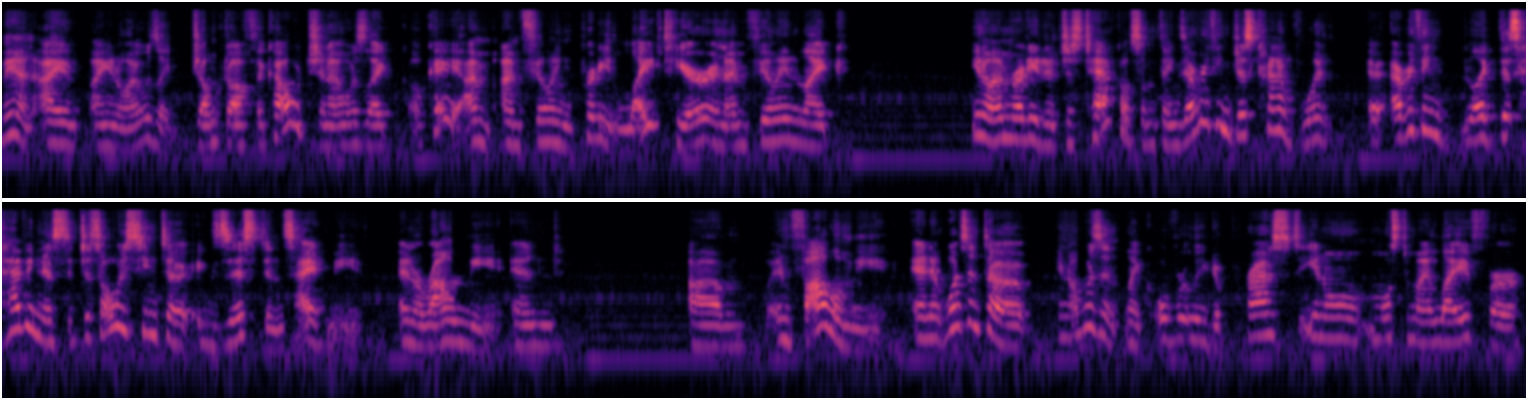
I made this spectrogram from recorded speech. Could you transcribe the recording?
man, I, I, you know, I was like jumped off the couch, and I was like, okay, I'm I'm feeling pretty light here, and I'm feeling like, you know, I'm ready to just tackle some things. Everything just kind of went everything like this heaviness it just always seemed to exist inside me and around me and um and follow me. And it wasn't a you know i wasn't like overly depressed you know most of my life or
